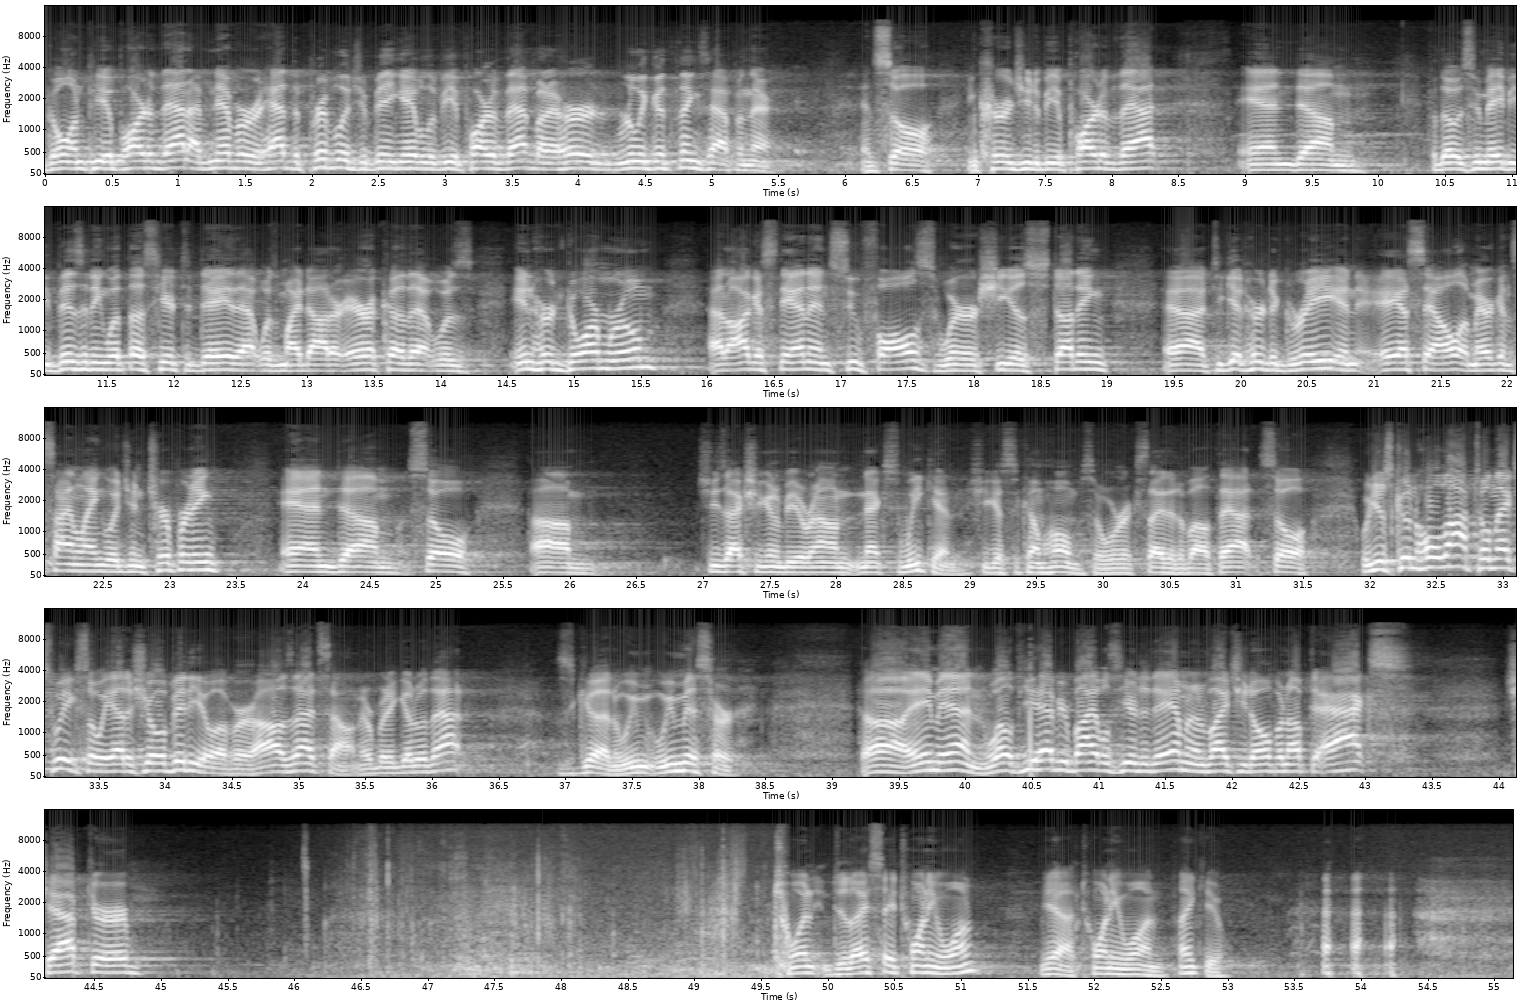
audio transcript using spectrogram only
go and be a part of that. I've never had the privilege of being able to be a part of that, but I heard really good things happen there. And so, encourage you to be a part of that. And um, for those who may be visiting with us here today, that was my daughter Erica, that was in her dorm room at Augustana in Sioux Falls, where she is studying uh, to get her degree in ASL, American Sign Language Interpreting. And um, so, um, she's actually going to be around next weekend. She gets to come home, so we're excited about that. So we just couldn't hold off till next week, so we had to show a video of her. How's that sound? Everybody good with that? It's good. We, we miss her. Uh, amen. Well, if you have your Bibles here today, I'm going to invite you to open up to Acts chapter 20. Did I say 21? Yeah, 21. Thank you.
